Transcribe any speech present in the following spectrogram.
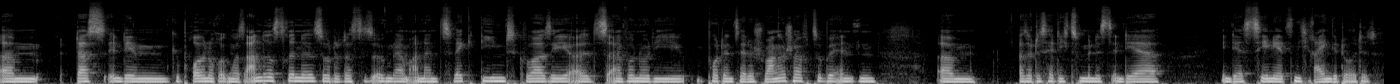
Ähm, dass in dem Gebräu noch irgendwas anderes drin ist oder dass das irgendeinem anderen Zweck dient, quasi, als einfach nur die potenzielle Schwangerschaft zu beenden. Ähm, also das hätte ich zumindest in der, in der Szene jetzt nicht reingedeutet.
